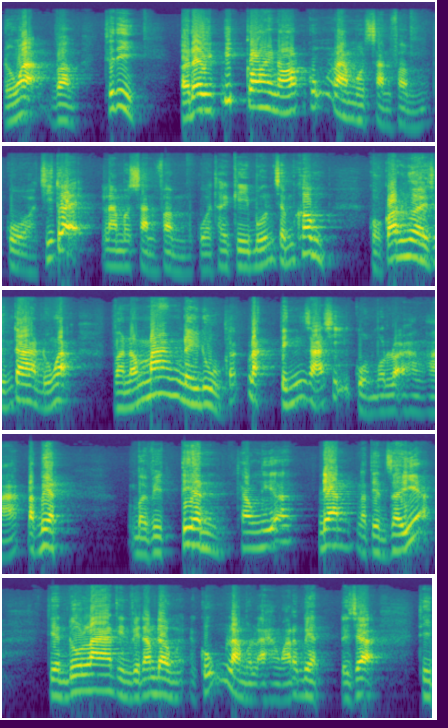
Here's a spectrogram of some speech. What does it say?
đúng không ạ? Vâng. Thế thì ở đây Bitcoin nó cũng là một sản phẩm của trí tuệ là một sản phẩm của thời kỳ 4.0 của con người chúng ta đúng không ạ? Và nó mang đầy đủ các đặc tính giá trị của một loại hàng hóa đặc biệt. Bởi vì tiền theo nghĩa đen là tiền giấy ấy, tiền đô la tiền Việt Nam đồng cũng là một loại hàng hóa đặc biệt được chưa thì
